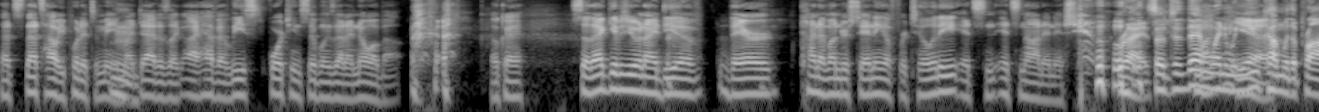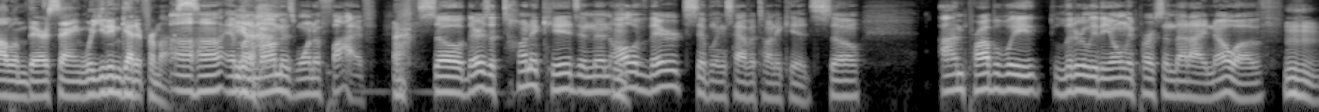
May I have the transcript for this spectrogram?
That's that's how he put it to me. Mm. My dad is like, I have at least 14 siblings that I know about. okay. So that gives you an idea of their kind of understanding of fertility. It's it's not an issue. right. So to them, my, when, when yeah. you come with a problem, they're saying, Well, you didn't get it from us. Uh-huh. And yeah. my mom is one of five. so there's a ton of kids, and then mm. all of their siblings have a ton of kids. So I'm probably literally the only person that I know of mm-hmm.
